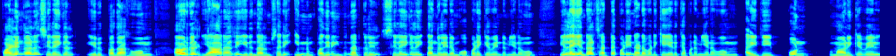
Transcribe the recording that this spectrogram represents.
பழங்கால சிலைகள் இருப்பதாகவும் அவர்கள் யாராக இருந்தாலும் சரி இன்னும் பதினைந்து நாட்களில் சிலைகளை தங்களிடம் ஒப்படைக்க வேண்டும் எனவும் இல்லை என்றால் சட்டப்படி நடவடிக்கை எடுக்கப்படும் எனவும் ஐஜி பொன் மாணிக்கவேல்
